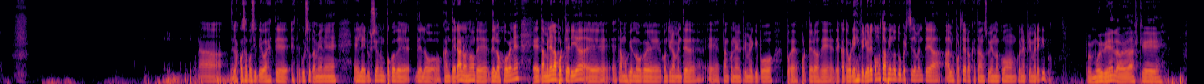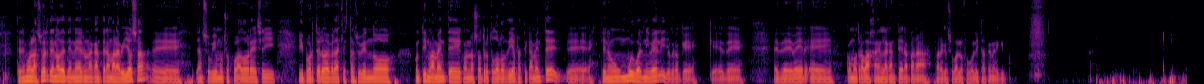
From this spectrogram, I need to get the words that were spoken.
Una de las cosas positivas de este, este curso también es la ilusión un poco de, los canteranos, ¿no? de, los jóvenes. Eh, también en la portería eh, estamos viendo que continuamente eh, están con el primer equipo pues porteros de, categorías inferiores. ¿Cómo estás viendo tú precisamente a, los porteros que están subiendo con, con, el primer equipo? Pues muy bien, la verdad es que tenemos la suerte ¿no? de tener una cantera maravillosa. ya han subido muchos jugadores y, y porteros, de verdad que están subiendo continuamente con nosotros todos los días prácticamente. Eh, tiene un muy buen nivel y yo creo que, es, de, de ver eh, cómo trabajan en la cantera para, para que suban los futbolistas al primer equipo.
